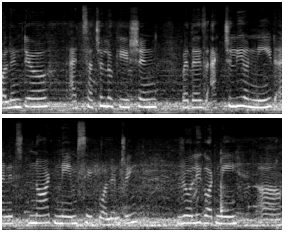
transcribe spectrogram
volunteer at such a location where there's actually a need and it's not namesake volunteering really got me uh,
